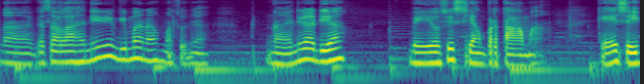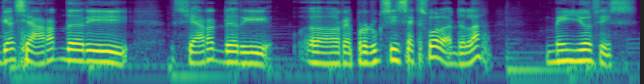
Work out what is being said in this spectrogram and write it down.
Nah kesalahan ini gimana maksudnya? Nah inilah dia meiosis yang pertama. Oke sehingga syarat dari syarat dari uh, reproduksi seksual adalah meiosis.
